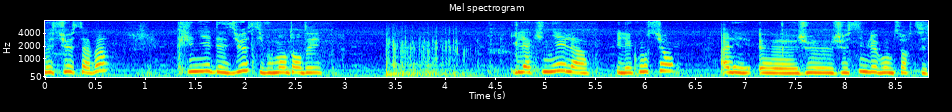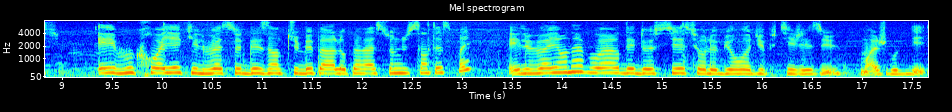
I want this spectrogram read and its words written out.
Monsieur, ça va? Clignez des yeux si vous m'entendez. Il a cligné là. Il est conscient. Allez, euh, je, je signe le bon de sortie. Et vous croyez qu'il va se désintuber par l'opération du Saint-Esprit? Il va y en avoir des dossiers sur le bureau du petit Jésus. Moi, je vous le dis.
